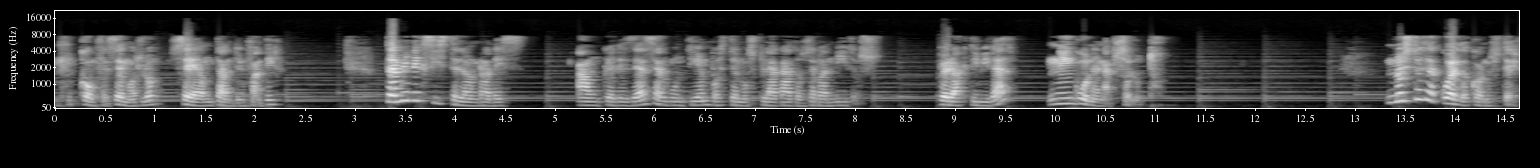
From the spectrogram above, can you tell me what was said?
confesémoslo, sea un tanto infantil. También existe la honradez, aunque desde hace algún tiempo estemos plagados de bandidos. Pero actividad, ninguna en absoluto. No estoy de acuerdo con usted,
